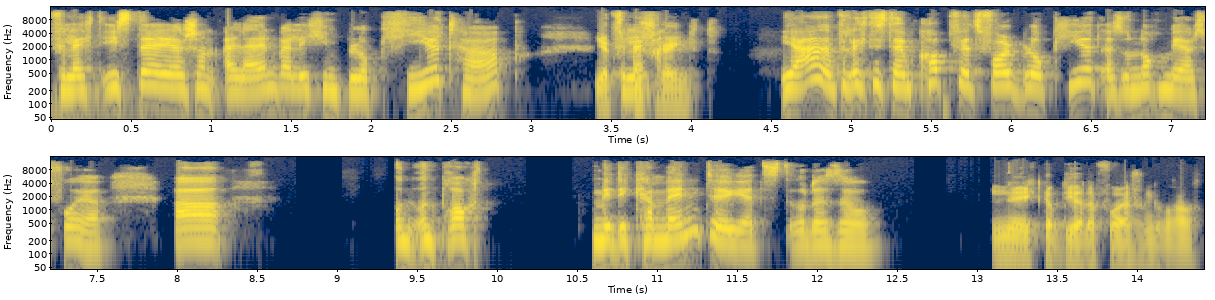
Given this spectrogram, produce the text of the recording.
Vielleicht ist er ja schon allein, weil ich ihn blockiert habe. Jetzt Vielleicht- beschränkt. Ja, vielleicht ist er im Kopf jetzt voll blockiert, also noch mehr als vorher. Äh, und, und braucht Medikamente jetzt oder so. Nee, ich glaube, die hat er vorher schon gebraucht.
